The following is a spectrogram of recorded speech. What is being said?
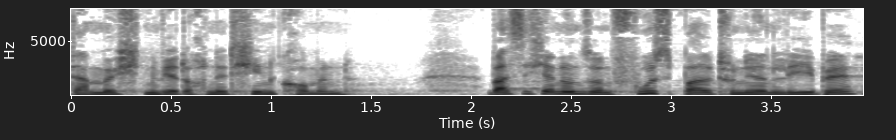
da möchten wir doch nicht hinkommen. Was ich an unseren Fußballturnieren liebe,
